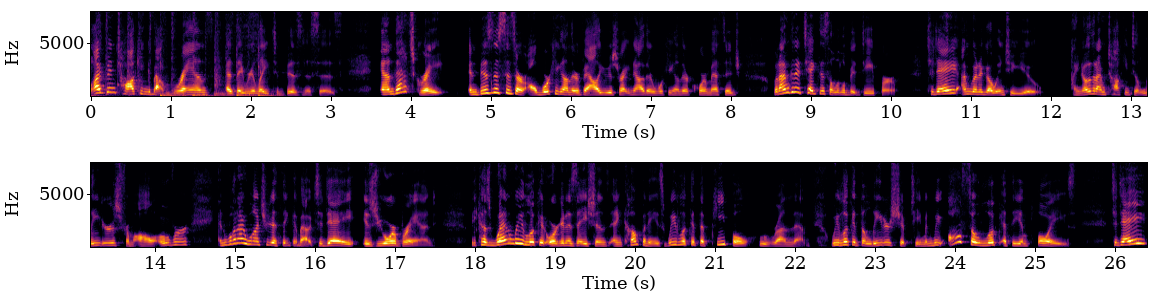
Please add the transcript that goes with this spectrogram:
I've been talking about brands as they relate to businesses, and that's great. And businesses are all working on their values right now. They're working on their core message. But I'm going to take this a little bit deeper. Today, I'm going to go into you. I know that I'm talking to leaders from all over, and what I want you to think about today is your brand. Because when we look at organizations and companies, we look at the people who run them. We look at the leadership team, and we also look at the employees. Today,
